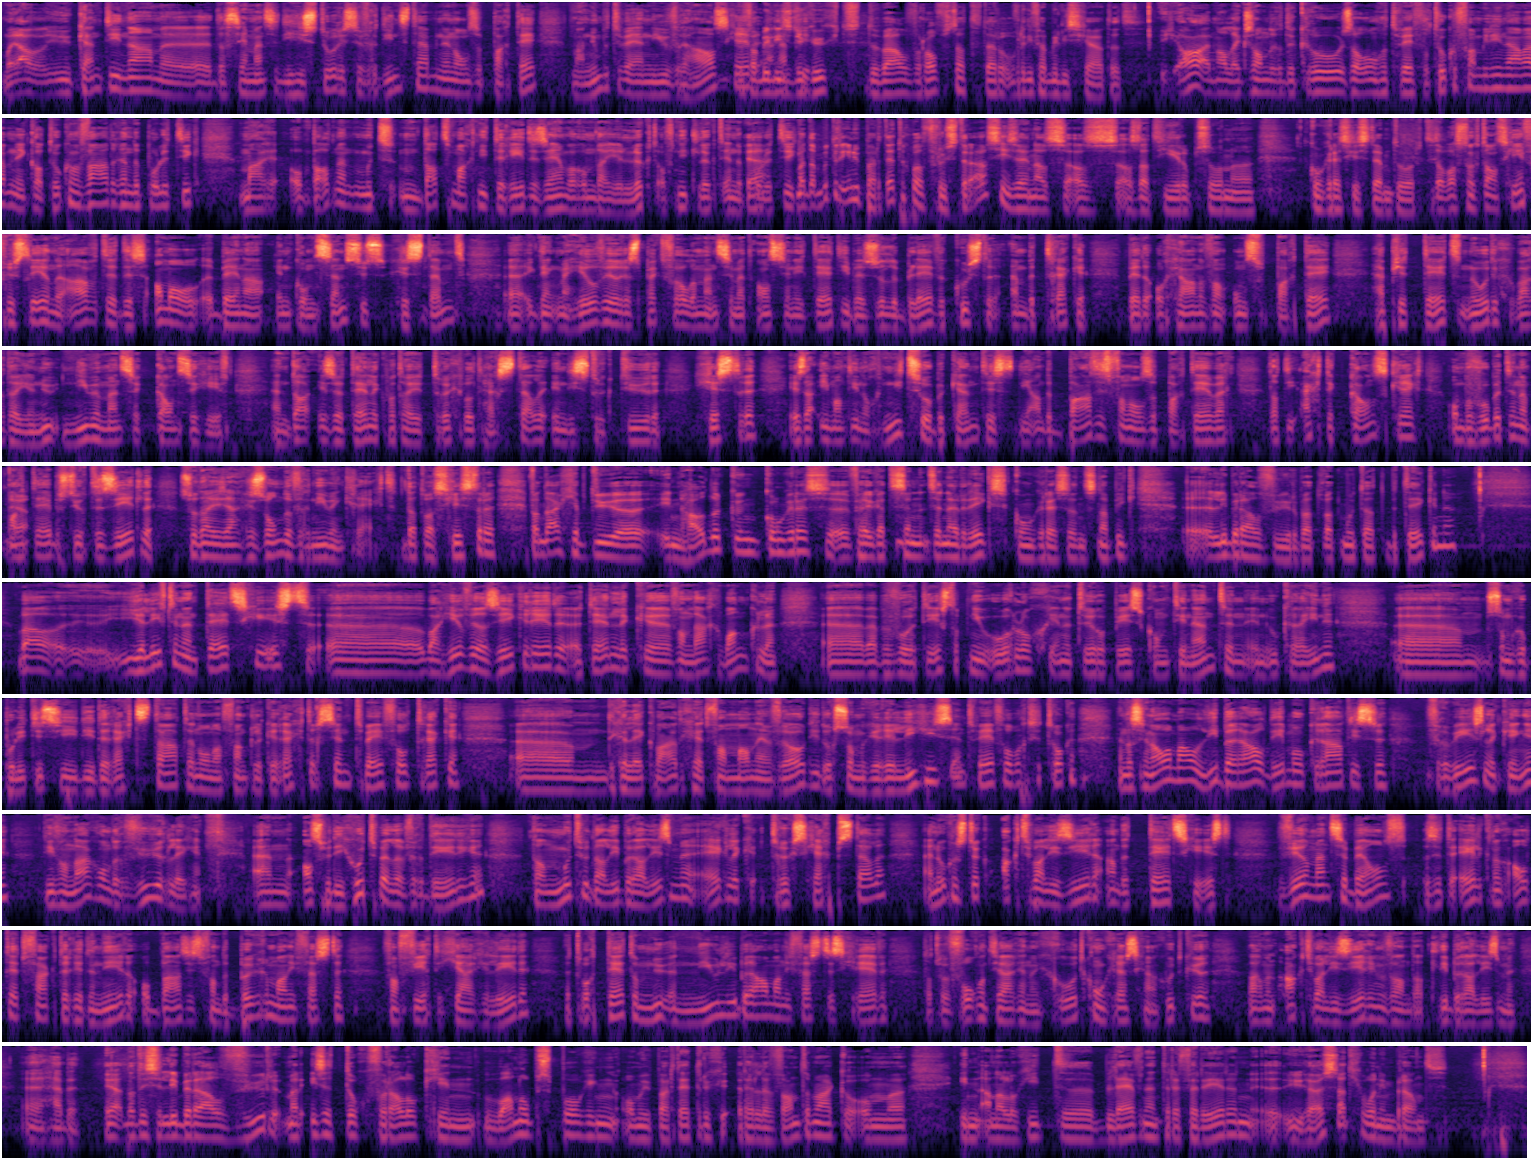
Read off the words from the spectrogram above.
maar ja, u kent die namen. dat zijn mensen die historische verdiensten hebben in onze partij. Maar nu moeten wij een nieuw verhaal schrijven. De families De Gucht, De Waal, Verhofstadt, daar over die families gaat het. Ja, en Alexander De Croo zal ongetwijfeld ook een familienaam hebben. Ik had ook een vader in de politiek. Maar op bepaald moment moet dat mag niet de reden zijn waarom dat je lukt of niet lukt in de ja, politiek. Maar dan moet er in uw partij toch wel frustratie zijn als, als, als dat hier op zo'n uh, congres gestemd wordt? Dat was nogthans geen frustrerende avond. Het is allemaal bijna in consensus gestemd. Uh, ik denk met heel veel respect voor alle mensen met anciëniteit die wij zullen blijven koesteren en betrekken bij de organen van onze partij. Heb je tijd nodig waar dat je nu nieuwe mensen kansen geeft. En dat is uiteindelijk wat dat je terug wilt herstellen in die structuren. Gisteren is dat iemand die nog niet zo bekend is, die aan de basis van onze partij werkt, dat die echt de kans krijgt om bijvoorbeeld in een partijbestuur te zetelen, zodat je een gezonde vernieuwing krijgt. Dat was gisteren. Vandaag hebt u uh, inhoudelijk een congres. Uh, het zijn, zijn een reeks congressen, snap ik. Uh, liberaal vuur, wat, wat moet dat betekenen? Wel, je leeft in een tijdsgeest uh, waar heel veel zekerheden uiteindelijk uh, vandaag wankelen. We hebben voor het eerst opnieuw oorlog in het Europees continent, in, Oekraïne. Ehm, sommige politici die de rechtsstaat en onafhankelijke rechters in twijfel trekken. Ehm, de gelijkwaardigheid van man en vrouw die door sommige religies in twijfel wordt getrokken. En dat zijn allemaal liberaal-democratische verwezenlijkingen die vandaag onder vuur liggen. En als we die goed willen verdedigen, dan moeten we dat liberalisme eigenlijk terug scherp stellen en een stuk actualiseren aan de tijdsgeest. Veel mensen bij ons zitten eigenlijk nog altijd vaak te redeneren op basis van de burgermanifesten van 40 jaar geleden. Het wordt tijd om nu een nieuw liberaal manifest te schrijven dat we volgend jaar in een groot congres gaan goedkeuren, waar we een actualisering van dat liberalisme uh, hebben. Ja, dat is liberaal vuur, maar is het toch vooral ook geen wanopspoging om uw partij terug relevant te maken, om uh, in analogie te blijven en te refereren? Uh, uw huis staat gewoon in brand.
